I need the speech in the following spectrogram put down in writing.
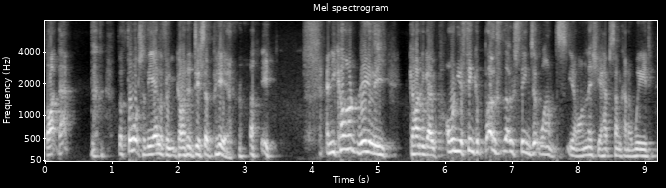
like that, the thoughts of the elephant kind of disappear, right? And you can't really kind of go, I want you to think of both of those things at once, you know, unless you have some kind of weird, you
